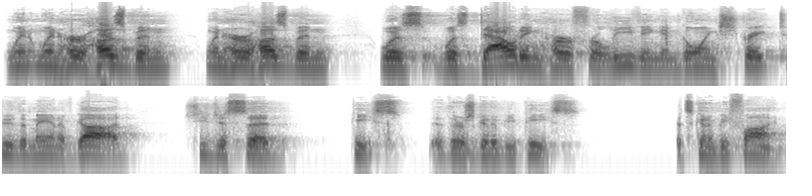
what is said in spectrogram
When, when her husband, when her husband was, was doubting her for leaving and going straight to the man of God, she just said, Peace. There's going to be peace. It's going to be fine.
